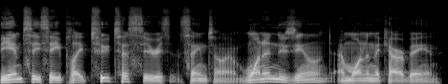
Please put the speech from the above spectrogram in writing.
The MCC played two Test series at the same time, one in New Zealand and one in the Caribbean.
